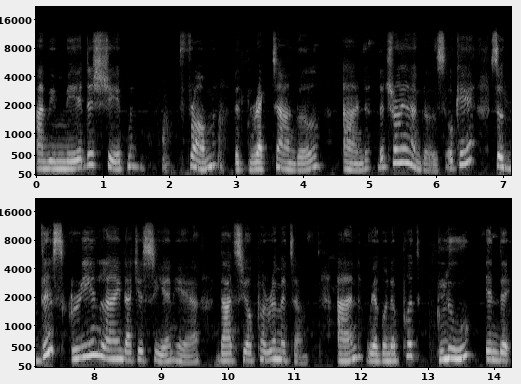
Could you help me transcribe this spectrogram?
And we made the shape from the rectangle and the triangles, okay? So this green line that you see in here, that's your perimeter. And we're gonna put glue in the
